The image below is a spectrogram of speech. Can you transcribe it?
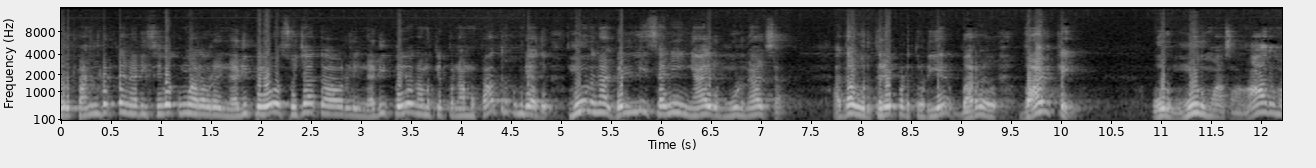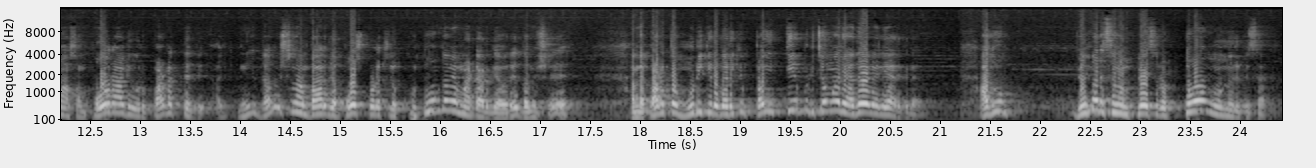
ஒரு பண்பட்ட நடி சிவகுமார் அவர்களின் நடிப்பையோ சுஜாதா அவர்களின் நடிப்பையோ நமக்கு இப்போ நம்ம பார்த்துருக்க முடியாது. மூணு நாள் வெள்ளி சனி ஞாயிறு மூணு நாள் சார் அதான் ஒரு திரைப்படத்துடைய வர வாழ்க்கை. ஒரு மூணு மாதம் ஆறு மாதம் போராடி ஒரு படத்தை நீ தனுஷ்லாம் பாருங்க போஸ்ட் ப்ரொடக்ஷனில் தூங்கவே மாட்டாருங்க அவர் தனுஷ். அந்த படத்தை முடிக்கிற வரைக்கும் பைத்தியம் பிடிச்ச மாதிரி அதே வேலையாக இருக்கிறார். அதுவும் விமர்சனம் பேசுகிற டோன் ஒன்று இருக்குது சார்.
